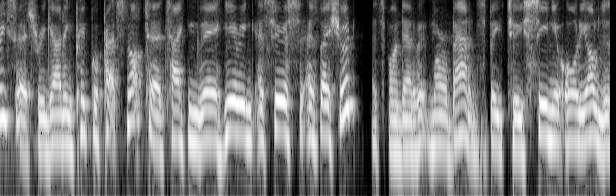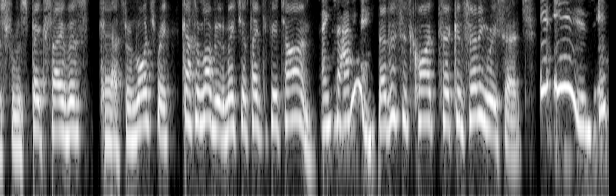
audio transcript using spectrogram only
Research regarding people perhaps not uh, taking their hearing as serious as they should. Let's find out a bit more about it. Speak to senior audiologist from Specsavers, Catherine Launchbury. Catherine, lovely to meet you. Thank you for your time. Thanks for having me. Now, this is quite uh, concerning research. It is. It,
